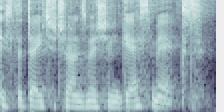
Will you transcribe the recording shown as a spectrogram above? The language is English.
It's the Data Transmission Guest Mix.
